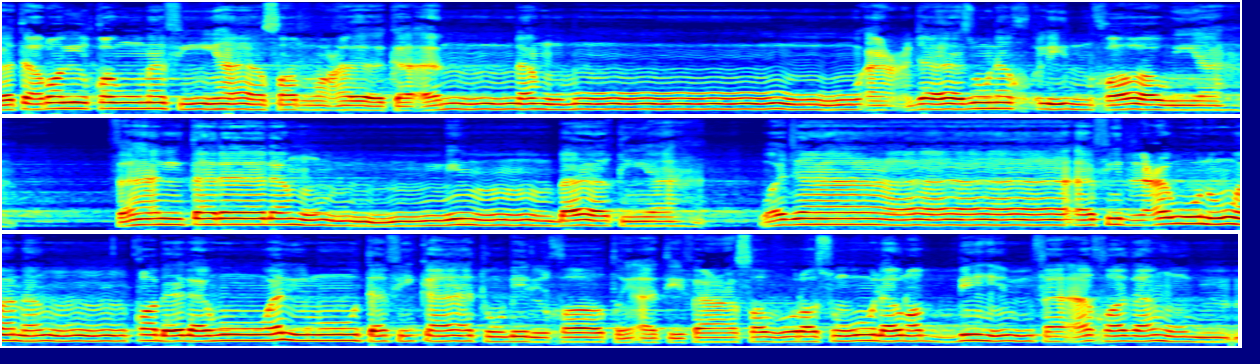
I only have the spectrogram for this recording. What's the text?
فترى القوم فيها صرعا كأنهم أعجاز نخل خاوية. فهل ترى لهم من باقية؟ وجاء فرعون ومن قبله والمؤتفكات بالخاطئة فعصوا رسول ربهم فأخذهم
